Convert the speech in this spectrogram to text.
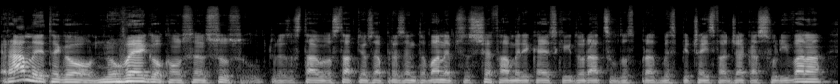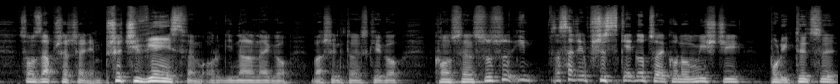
ramy tego nowego konsensusu, które zostały ostatnio zaprezentowane przez szefa amerykańskich doradców do spraw bezpieczeństwa Jacka Sullivana, są zaprzeczeniem, przeciwieństwem oryginalnego waszyngtońskiego konsensusu i w zasadzie wszystkiego, co ekonomiści, politycy,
